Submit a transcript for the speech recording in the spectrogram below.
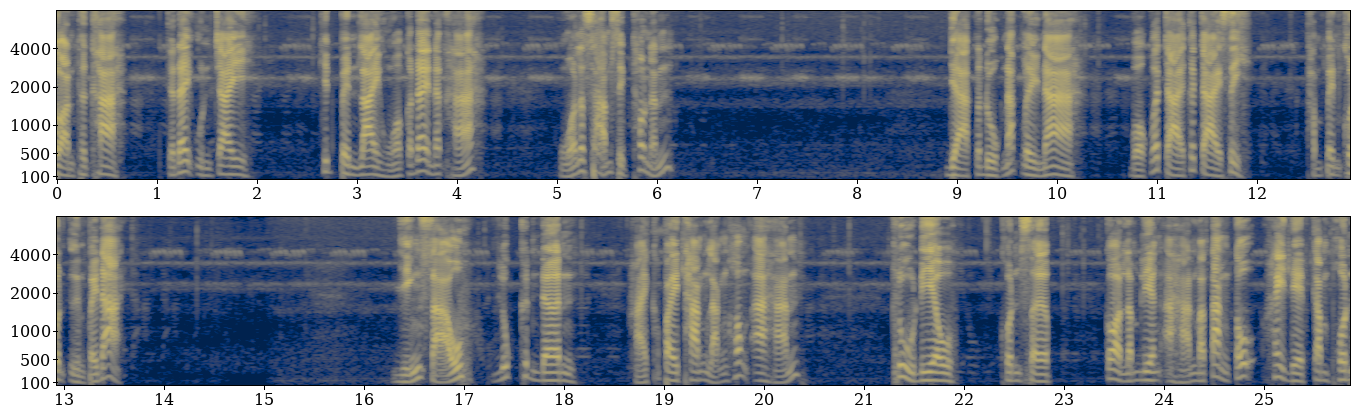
ก่อนเถอะค่ะ จะได้อุ่นใจ คิดเป็นลายหัวก็ได้นะคะ หัวละสามสิบเท่านั้น อยากกระดูกนักเลยนาบอกว่าจ่ายก็จ่ายสิทำเป็นคนอื่นไปได้ หญิงสาวลุกขึ้นเดิน หายเข้าไปทางหลังห้องอาหาร ครู่เดียวคนเสิร์ฟก็ลำเลียงอาหารมาตั้งโต๊ะให้เดชกำพล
